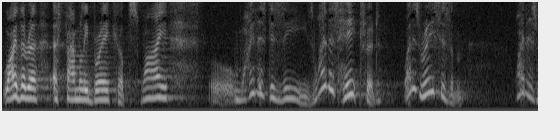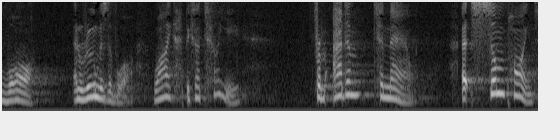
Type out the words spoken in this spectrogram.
Why there are, are family breakups? Why why this disease, why this hatred, why this racism, why this war and rumors of war. Why? Because I tell you, from Adam to now, At some point,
